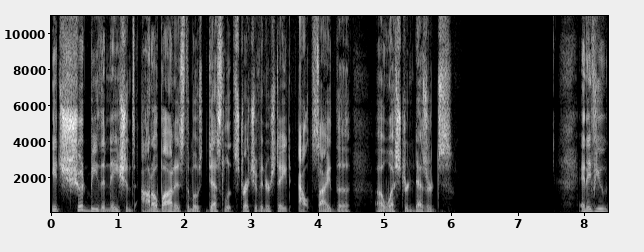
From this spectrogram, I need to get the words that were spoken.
It should be the nation's autobahn. It's the most desolate stretch of interstate outside the uh, western deserts. And if you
